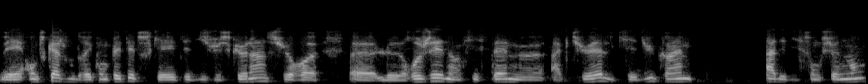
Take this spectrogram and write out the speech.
Mais en tout cas, je voudrais compléter tout ce qui a été dit jusque-là sur euh, le rejet d'un système actuel qui est dû quand même à des dysfonctionnements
